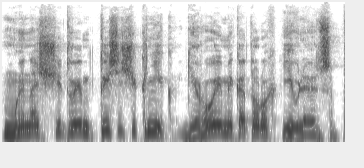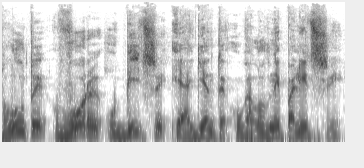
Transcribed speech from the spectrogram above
Мы насчитываем тысячи книг, героями которых являются плуты, воры, убийцы и агенты уголовной полиции.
